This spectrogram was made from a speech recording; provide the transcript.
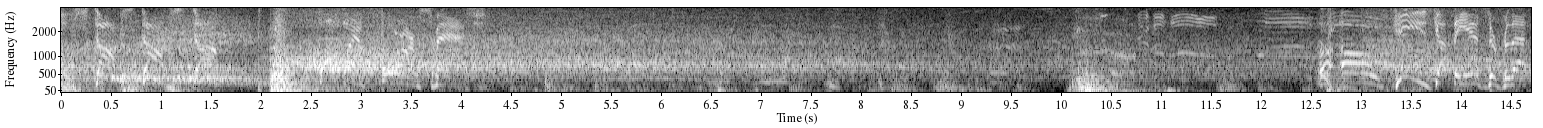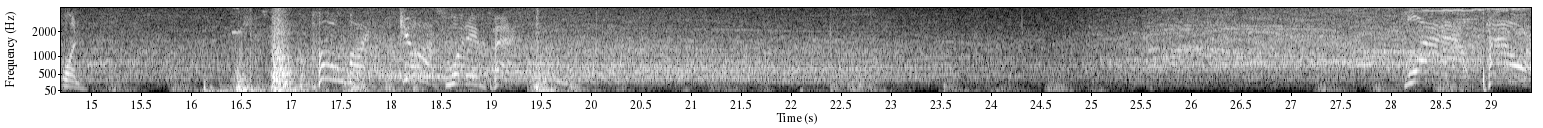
Oh, stop, stop. That one. Oh my gosh, what impact! Flat out power.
